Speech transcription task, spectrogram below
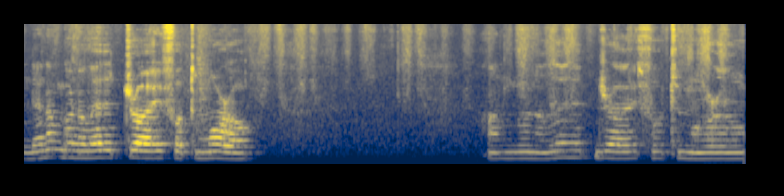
and then I'm gonna let it dry for tomorrow. I'm gonna let it dry for tomorrow.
